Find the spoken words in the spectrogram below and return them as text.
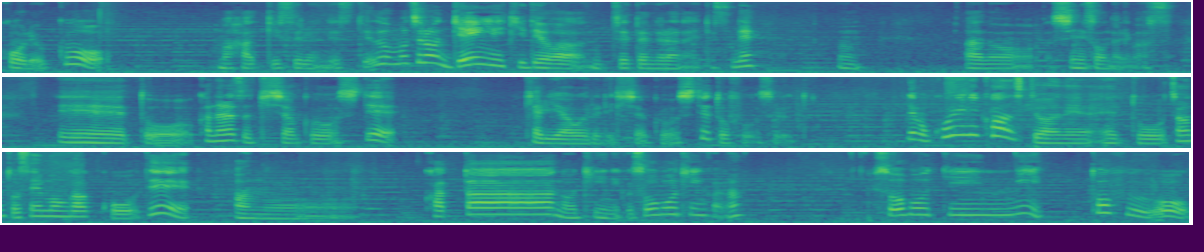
効力を、まあ、発揮するんですけどもちろん原液では絶対塗らないですね。うん、あの死にそうになります。えーと、必ず希釈をしてキャリアオイルで希釈をして塗布をすると。でもこれに関してはね、えーと、とちゃんと専門学校であの肩の筋肉僧帽筋かな？僧帽筋に塗布を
